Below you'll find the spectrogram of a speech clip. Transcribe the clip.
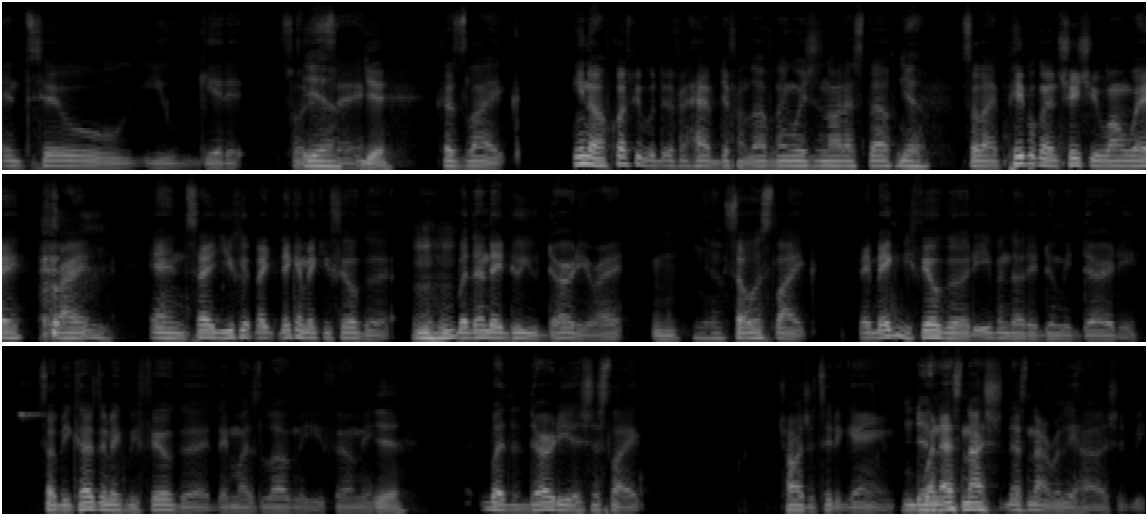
until you get it, so to Yeah. say. Yeah. Because like you know, of course, people different have different love languages and all that stuff. Yeah. So like people gonna treat you one way, right? and say you could like they can make you feel good, Mm-hmm. but then they do you dirty, right? Yeah. So it's like they make me feel good even though they do me dirty. So because they make me feel good, they must love me. You feel me? Yeah. But the dirty is just like charge it to the game. Yeah. When that's not that's not really how it should be.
